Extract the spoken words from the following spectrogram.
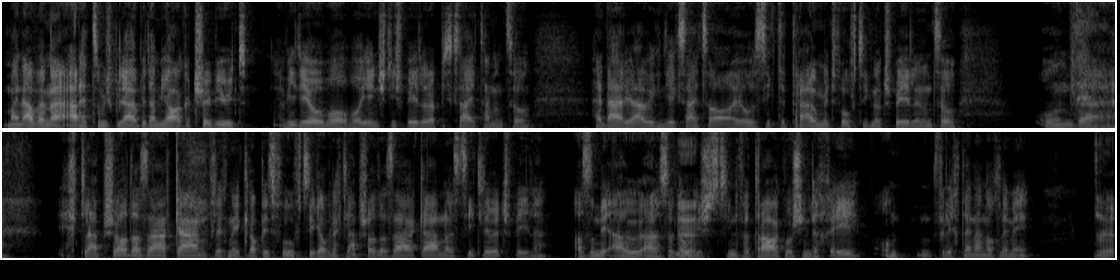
ich meine, auch wenn man, er hat zum Beispiel auch bei dem Jager-Tribute ein Video, wo, wo jenste Spieler etwas gesagt haben und so, hat er ja auch irgendwie gesagt, so, ah, ja, es sei der Traum mit 50 noch zu spielen und so. Und äh, ich glaube schon, dass er gern, vielleicht nicht gerade bis 50, aber ich glaube schon, dass er gerne noch ein Zeitchen wird spielen Also, nicht, auch, also Ja. logisch, sein Vertrag wahrscheinlich eh und vielleicht dann auch noch ein bisschen mehr. Ja,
